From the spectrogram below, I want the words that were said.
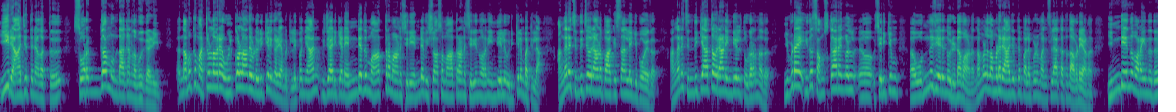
ഈ രാജ്യത്തിനകത്ത് സ്വർഗം ഉണ്ടാക്കാൻ നമുക്ക് കഴിയും. നമുക്ക് മറ്റുള്ളവരെ ഉൾക്കൊള്ളാതെ ഇവിടെ ഒരിക്കലും കഴിയാൻ പറ്റില്ല. ഇപ്പം ഞാൻ വിചാരിക്കുകയാണ് എന്റെത് മാത്രമാണ് ശരി എന്റെ വിശ്വാസം മാത്രമാണ് ശരി എന്ന് പറഞ്ഞ് ഇന്ത്യയിൽ ഒരിക്കലും പറ്റില്ല. അങ്ങനെ ചിന്തിച്ചവരാണ് പാകിസ്ഥാനിലേക്ക് പോയത്. അങ്ങനെ ചിന്തിക്കാത്തവരാണ് ഇന്ത്യയിൽ തുടർന്നത്. ഇവിടെ ഇത് സംസ്കാരങ്ങൾ ശരിക്കും ഒന്നു ചേരുന്ന ഒരിടമാണ്. നമ്മൾ നമ്മുടെ രാജ്യത്തെ പലപ്പോഴും മനസ്സിലാക്കാത്തത് അവിടെയാണ്. ഇന്ത്യ എന്ന് പറയുന്നത്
